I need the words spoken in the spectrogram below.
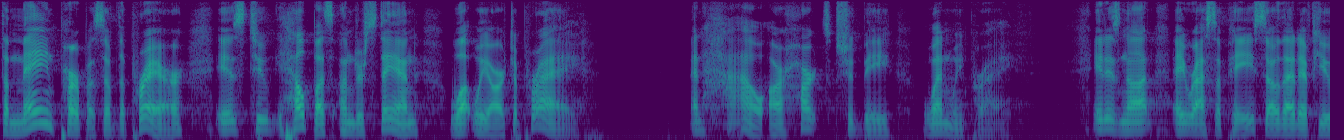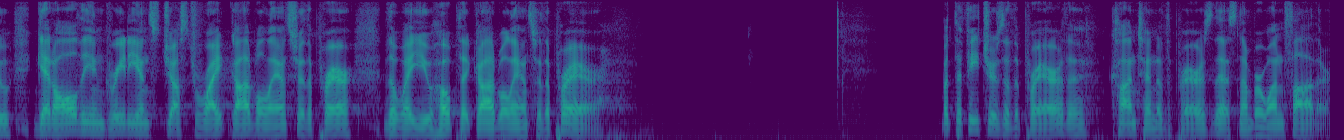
the main purpose of the prayer is to help us understand what we are to pray and how our hearts should be when we pray. It is not a recipe so that if you get all the ingredients just right, God will answer the prayer the way you hope that God will answer the prayer. But the features of the prayer, the content of the prayer is this number one, Father.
